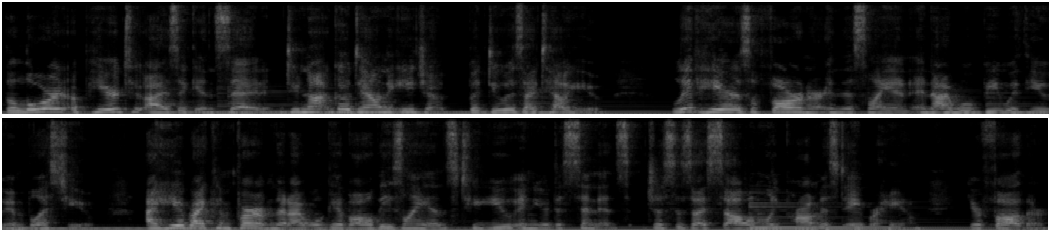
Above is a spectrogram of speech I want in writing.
The Lord appeared to Isaac and said, Do not go down to Egypt, but do as I tell you. Live here as a foreigner in this land, and I will be with you and bless you. I hereby confirm that I will give all these lands to you and your descendants, just as I solemnly promised Abraham, your father.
